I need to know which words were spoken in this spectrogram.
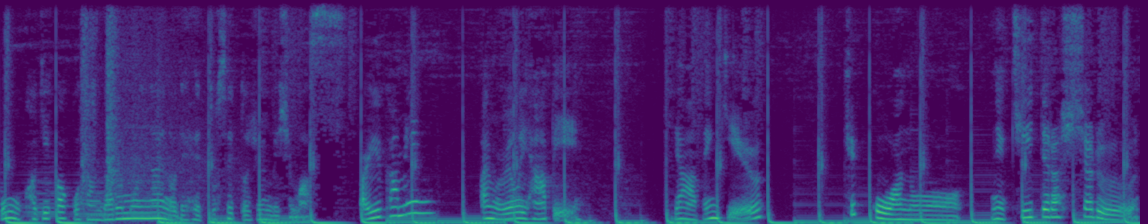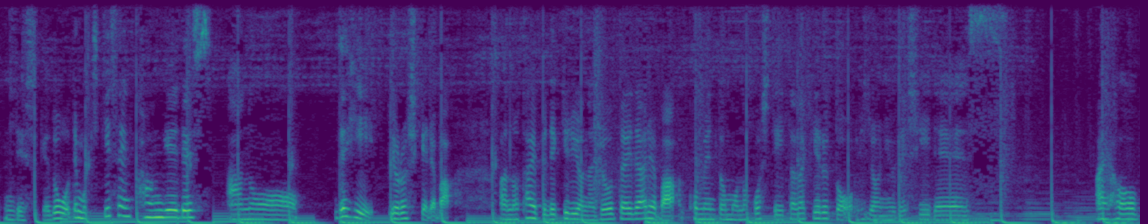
おう、鍵かっこさん、誰もいないのでヘッドセット準備します。Are you coming? I'm really happy. Yeah, thank you. 結構あの、ね、聞いてらっしゃるんですけど、でも聞き戦歓迎です。あの、ぜひよろしければ、あの、タイプできるような状態であれば、コメントも残していただけると非常に嬉しいです。I hope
